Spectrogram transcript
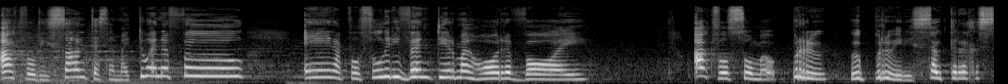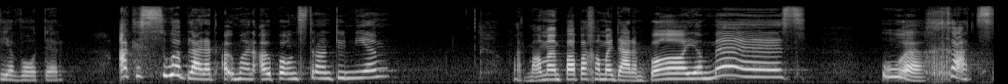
Ek wil die sand tussen my tone voel en ek wil voel hoe die wind deur my hare waai. Ek wil sommer proe hoe proe hierdie souterige seewater. Ek is so bly dat ouma en oupa ons strand toe neem. Maar mamma en pappa gaan my darm baie mis. O, gats.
